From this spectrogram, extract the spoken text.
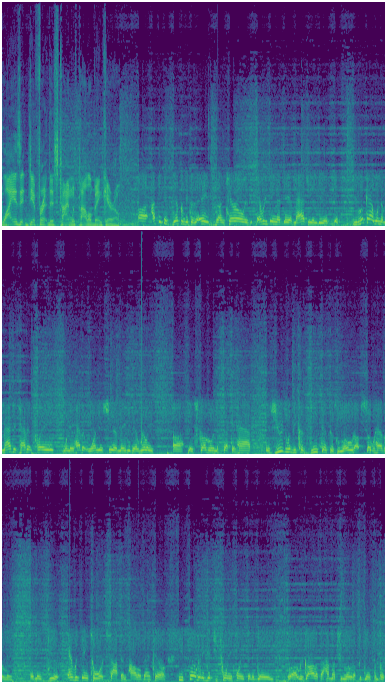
Why is it different this time with Paolo Banchero? Uh, I think it's different because A, Banchero is everything that they imagine him being. If you look at when the Magic haven't played, when they haven't won this year, maybe they're really uh, they struggle in the second half. It's usually because defenses load up so heavily and they gear everything towards stopping Paolo Banchero. He's still going to get you 20 points in a game, uh, regardless of how much you load up against him. But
